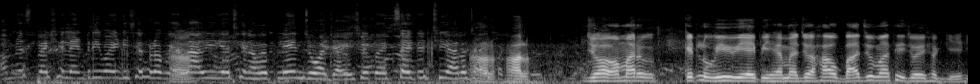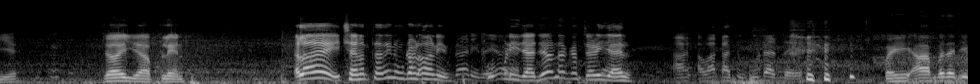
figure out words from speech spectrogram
અમને સ્પેશિયલ એન્ટ્રી મળી છે થોડા પહેલા આવી ગયા છે ને હવે પ્લેન જોવા જઈએ છે તો એક્સાઇટેડ છીએ. હાલો હાલો હાલો. જો અમારું કેટલું વીવીઆઈપી છે અમે જો હાવ બાજુમાંથી જોઈ શકીએ છીએ. જોઈ લે આ પ્લેન. અલા એ ઈચ્છા નથી થતી ને ઉડાડવાની. ઉપડી જાય નકર ચડી જાય ભાઈ આ બધા જે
